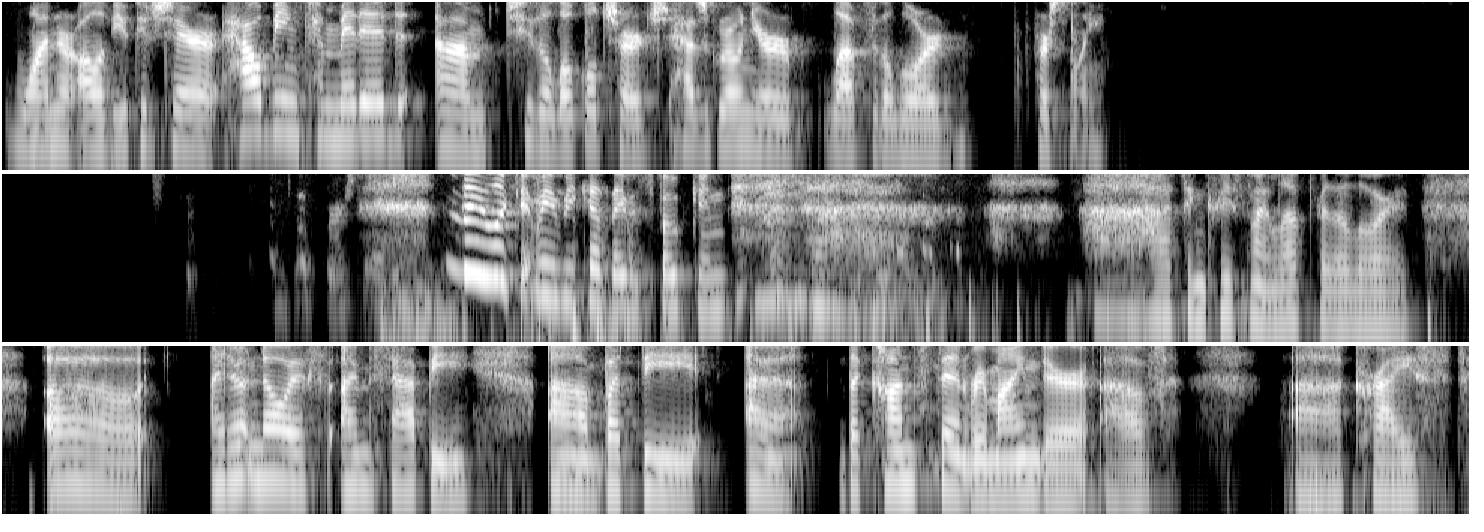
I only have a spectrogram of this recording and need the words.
one or all of you could share how being committed um, to the local church has grown your love for the Lord personally. they look at me because they've spoken. How it's increased my love for the Lord. Oh, I don't know if I'm sappy, um, but the uh, the constant reminder of uh, Christ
